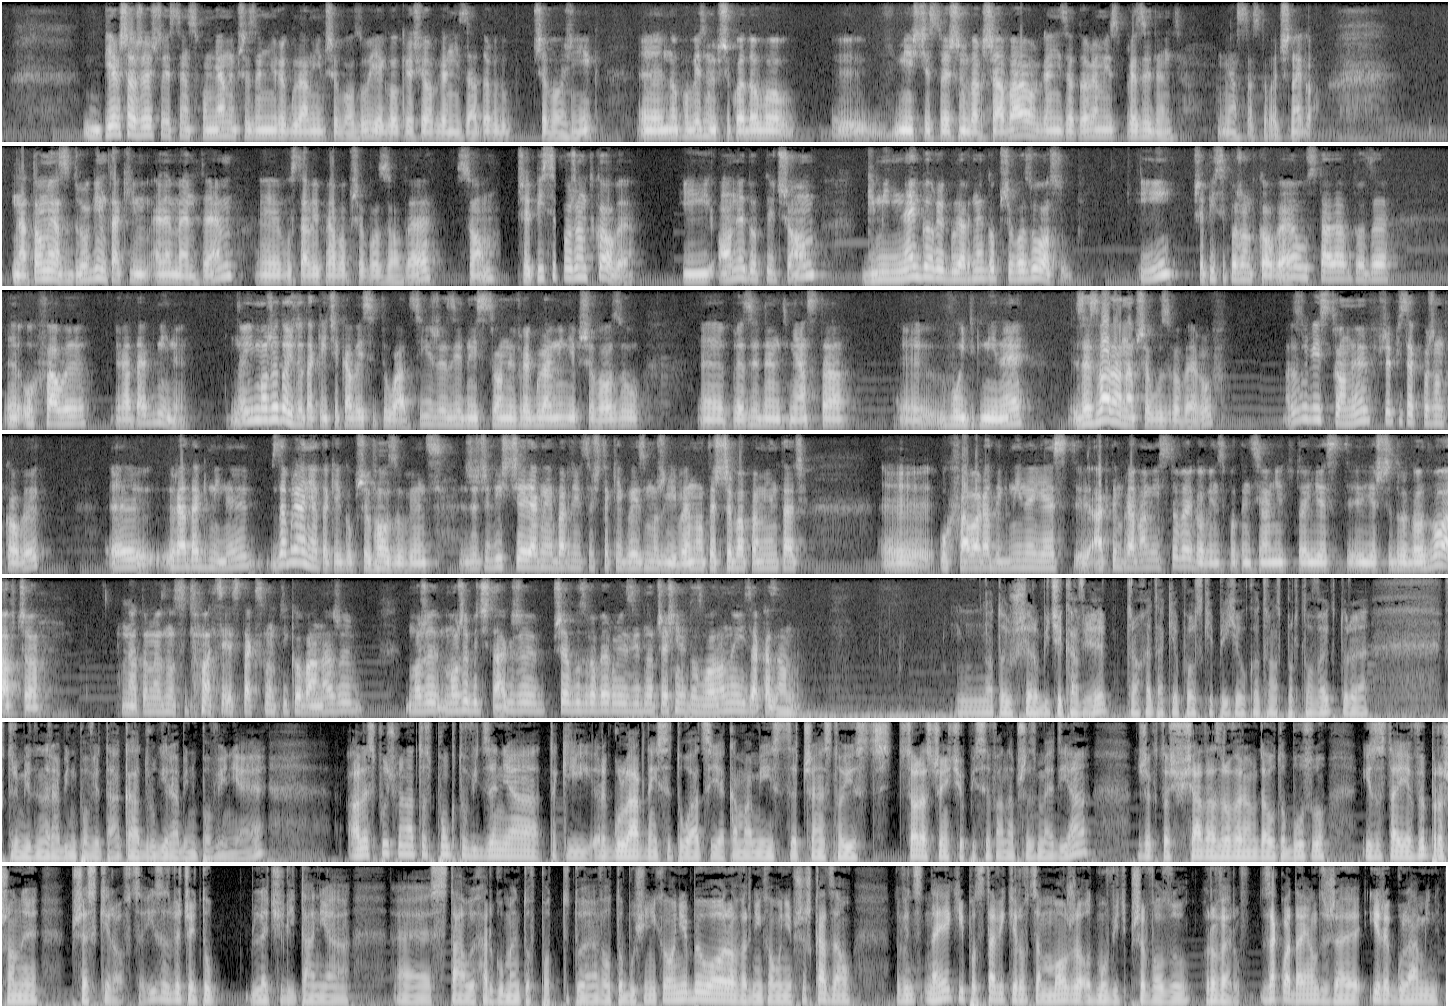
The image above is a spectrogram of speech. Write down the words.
Pierwsza rzecz to jest ten wspomniany przeze mnie regulamin przewozu, jego określa organizator lub przewoźnik. No powiedzmy przykładowo w mieście stołecznym Warszawa organizatorem jest prezydent miasta stołecznego. Natomiast drugim takim elementem y, w ustawie prawo przewozowe są przepisy porządkowe i one dotyczą gminnego regularnego przewozu osób. I przepisy porządkowe ustala w drodze y, uchwały Rada Gminy. No i może dojść do takiej ciekawej sytuacji, że z jednej strony w regulaminie przewozu y, prezydent miasta, wójt gminy zezwala na przewóz rowerów, a z drugiej strony w przepisach porządkowych Rada Gminy zabrania takiego przewozu, więc rzeczywiście jak najbardziej coś takiego jest możliwe. No też trzeba pamiętać, uchwała Rady Gminy jest aktem prawa miejscowego, więc potencjalnie tutaj jest jeszcze droga odwoławcza. Natomiast no, sytuacja jest tak skomplikowana, że może, może być tak, że przewóz roweru jest jednocześnie dozwolony i zakazany. No to już się robi ciekawie. Trochę takie polskie piekiełko transportowe, które, w którym jeden rabin powie tak, a drugi rabin powie nie. Ale spójrzmy na to z punktu widzenia takiej regularnej sytuacji, jaka ma miejsce, często jest coraz częściej opisywana przez media, że ktoś wsiada z rowerem do autobusu i zostaje wyproszony przez kierowcę. I zazwyczaj tu leci litania e, stałych argumentów pod tytułem w autobusie nikogo nie było, rower nikomu nie przeszkadzał. No więc na jakiej podstawie kierowca może odmówić przewozu rowerów? Zakładając, że i regulamin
